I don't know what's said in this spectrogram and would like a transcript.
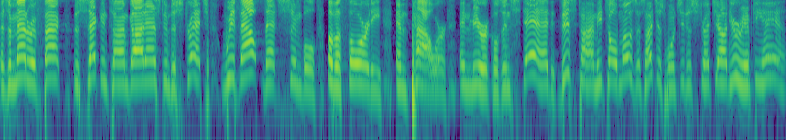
As a matter of fact, the second time God asked him to stretch without that symbol of authority and power and miracles. Instead, this time he told Moses, I just want you to stretch out your empty hand.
